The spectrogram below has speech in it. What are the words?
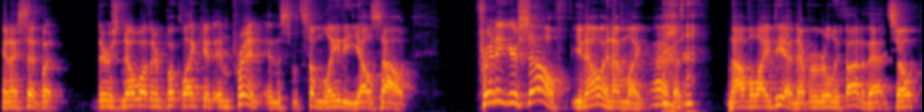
And I said, but there's no other book like it in print. And this, some lady yells out, print it yourself, you know? And I'm like, ah, that's a novel idea. I never really thought of that. So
